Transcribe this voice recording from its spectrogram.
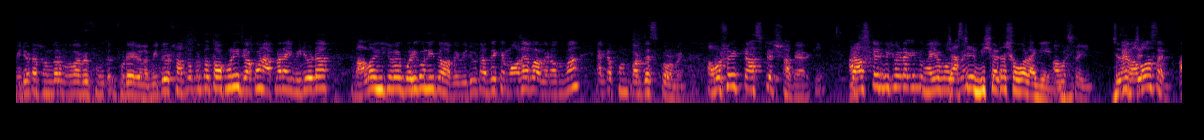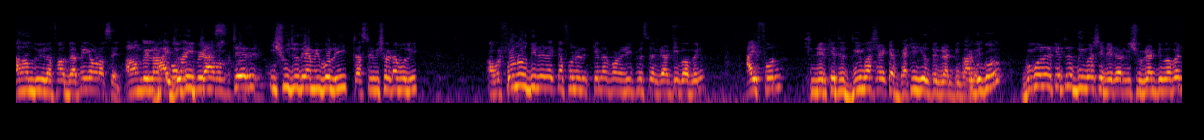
ভিডিওটা সুন্দরভাবে ফুটে- গেল। ভিডিওর সার্থকতা তখনই যখন আপনারা এই ভিডিওটা ভালো হিসেবে পরিগণিত হবে ভিডিওটা দেখে মজা পাবেন অথবা একটা ফোন পারচেস করবেন। অবশ্যই ট্রাস্টের সাথে আর কি। ট্রাস্টের বিষয়টা কিন্তু ভাইয়া বলবেন? ট্রাস্টের বিষয়টা সবার আগে। অবশ্যই। আলহামদুলিল্লাহ আপনি কেমন আছেন? আলহামদুলিল্লাহ ভাই যদি কি বেশি বলতে ট্রাস্টের ইস্যু যদি আমি বলি ট্রাস্টের বিষয়টা বলি পনেরো দিনের একটা ফোনের কেনার পরে রিপ্লেসমেন্ট গ্যারান্টি পাবেন। আইফোন এর ক্ষেত্রে দুই মাসের একটা ব্যাটারি হেলথের গ্যারান্টি আর পাবেন। গুগল গুগলের ক্ষেত্রে দুই মাসের নেটওয়ার্ক ইস্যু গ্যারান্টি পাবেন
